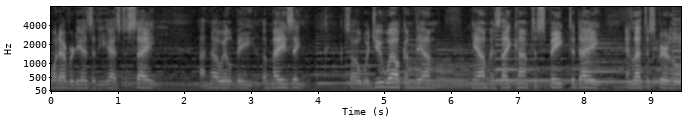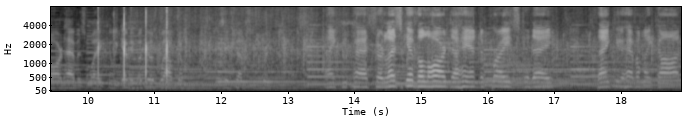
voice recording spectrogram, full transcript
whatever it is that he has to say. I know it'll be amazing. So would you welcome them, him, as they come to speak today and let the Spirit of the Lord have his way. Can we give him a good welcome as he comes to preach? Thank you, Pastor. Let's give the Lord the hand of praise today. Thank you, Heavenly God.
